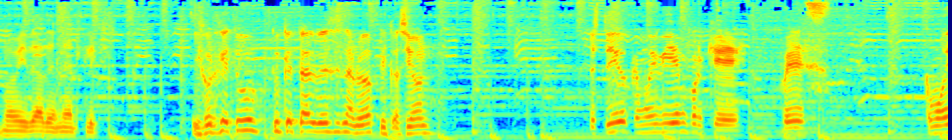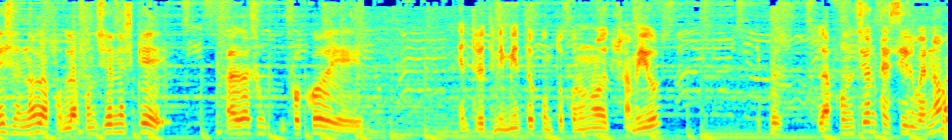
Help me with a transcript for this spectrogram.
nueva idea de Netflix. Y Jorge, ¿tú, tú qué tal ves la nueva aplicación? Pues te digo que muy bien porque, pues, como dicen, ¿no? La, la función es que hagas un poco de entretenimiento junto con uno de tus amigos. Y pues la función te sirve, ¿no?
